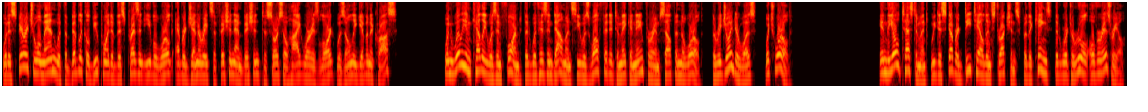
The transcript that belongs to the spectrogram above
would a spiritual man with the biblical viewpoint of this present evil world ever generate sufficient ambition to soar so high where his Lord was only given a cross? When William Kelly was informed that with his endowments he was well fitted to make a name for himself in the world, the rejoinder was, Which world? In the Old Testament, we discovered detailed instructions for the kings that were to rule over Israel.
